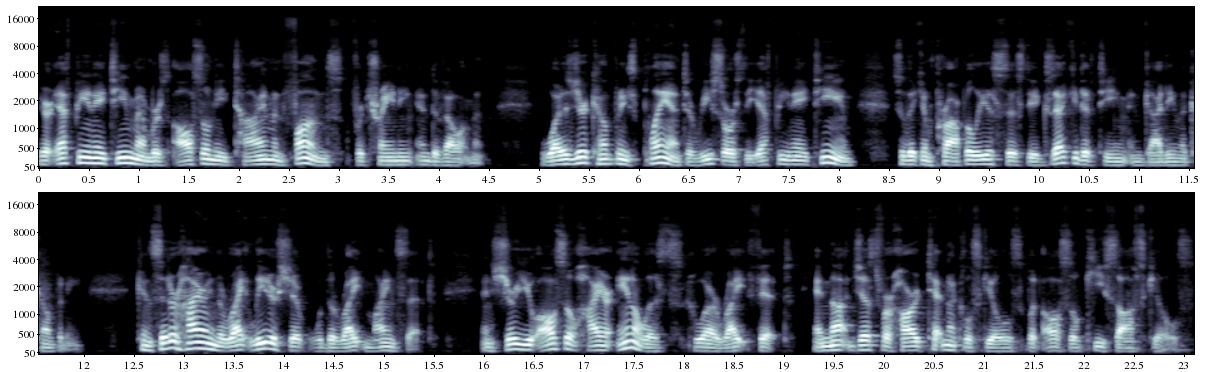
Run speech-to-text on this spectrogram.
Your FP&A team members also need time and funds for training and development. What is your company's plan to resource the FP&A team so they can properly assist the executive team in guiding the company? Consider hiring the right leadership with the right mindset. Ensure you also hire analysts who are right fit and not just for hard technical skills, but also key soft skills.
